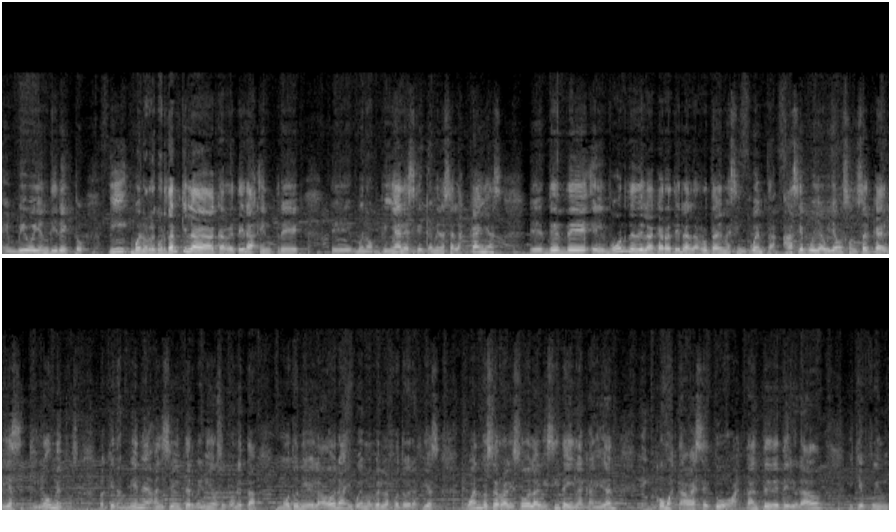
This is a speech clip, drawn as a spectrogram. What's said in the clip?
en vivo y en directo. Y bueno, recordar que la carretera entre eh, bueno, Viñales, que camina hacia las cañas, eh, desde el borde de la carretera, la ruta M50 hacia Puyaullá, son cerca de 10 kilómetros, los que también han sido intervenidos con esta motoniveladora y podemos ver las fotografías cuando se realizó la visita y la calidad en cómo estaba ese tubo, bastante deteriorado y que fue,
